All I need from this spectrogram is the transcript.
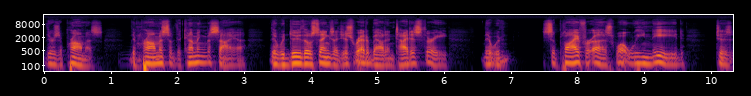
there's a promise the mm-hmm. promise of the coming Messiah that would do those things I just read about in Titus 3 that would supply for us what we need to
